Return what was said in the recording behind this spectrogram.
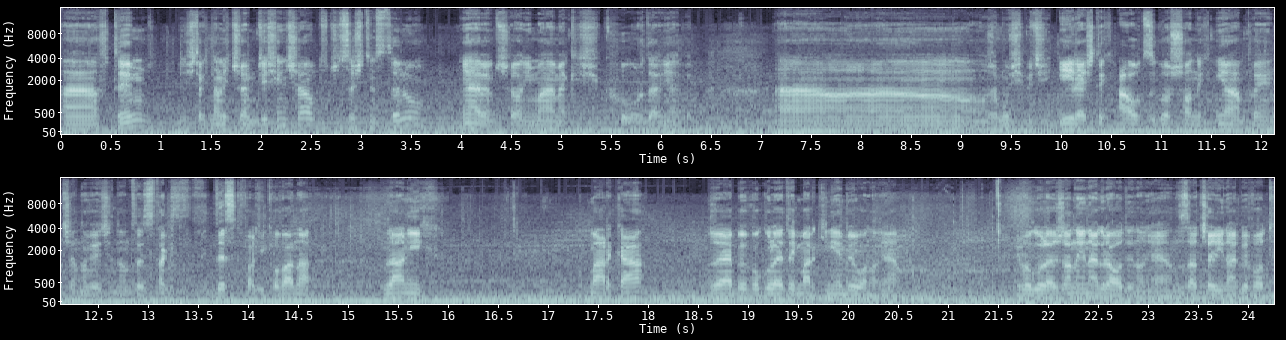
E, W tym gdzieś tak naliczyłem 10 aut, czy coś w tym stylu. Nie wiem, czy oni mają jakieś, kurde, nie wiem. Eee, że musi być ileś tych aut zgłoszonych, nie mam pojęcia. No wiecie, no to jest tak zdyskwalifikowana dla nich marka, że jakby w ogóle tej marki nie było, no nie. I w ogóle żadnej nagrody, no nie. Zaczęli najpierw od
